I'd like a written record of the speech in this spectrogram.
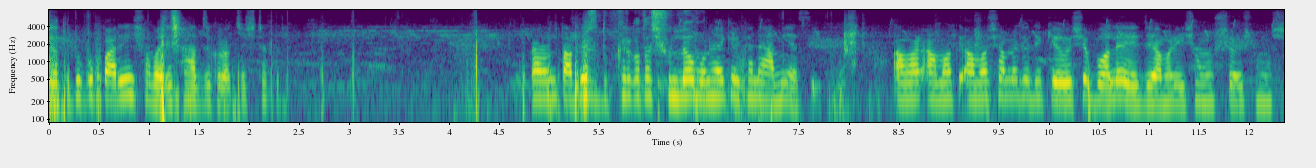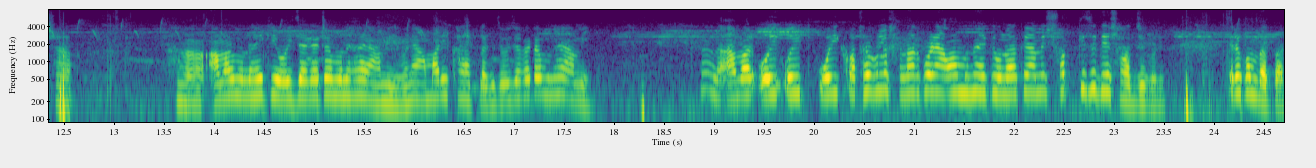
যতটুকু পারি সবাইকে সাহায্য করার চেষ্টা করি। কারণ তাদের দুঃখের কথা শুনলেও মনে হয় কি এখানে আমি আছি। আমার, আমাকে, আমার সামনে যদি কেউ এসে বলে যে আমার এই সমস্যা এই সমস্যা আমার মনে হয় কি ওই জায়গাটা মনে হয় আমি মানে আমারই খারাপ লাগে যে ওই জায়গাটা মনে হয় আমি। হুম, আমার ওই ওই ওই কথাগুলো শোনার পরে আমার মনে হয় কি ওনাকে আমি সব কিছু দিয়ে সাহায্য করি। এরকম ব্যাপার।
